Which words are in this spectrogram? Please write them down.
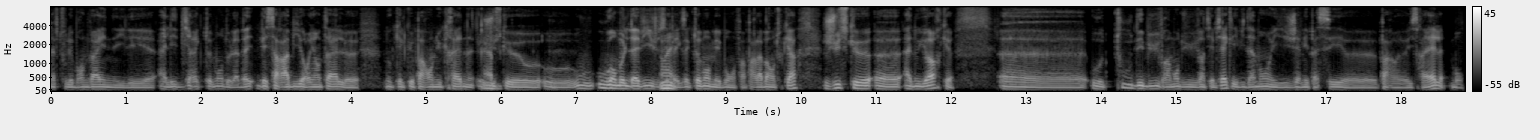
Naftuli Brandwein, il est allé directement de la Bessarabie orientale, donc quelque part en Ukraine, ah. jusque ou, en Moldavie, je ne sais pas exactement, mais bon, enfin par là-bas en tout cas, jusque à New York. au tout début vraiment du XXe siècle. Évidemment, il n'est jamais passé par Israël. Bon,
